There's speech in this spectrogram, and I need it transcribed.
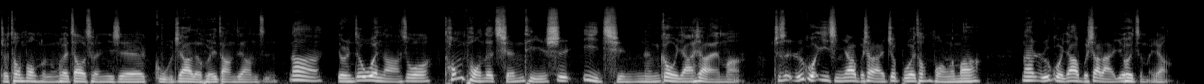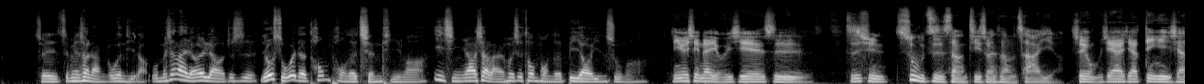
就通膨可能会造成一些股价的回档这样子。那有人就问啊，说通膨的前提是疫情能够压下来吗？就是如果疫情压不下来，就不会通膨了吗？那如果压不下来，又会怎么样？所以这边算两个问题了。我们先来聊一聊，就是有所谓的通膨的前提吗？疫情压下来会是通膨的必要因素吗？因为现在有一些是。资讯数字上计算上的差异啊，所以我们现在先定义一下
